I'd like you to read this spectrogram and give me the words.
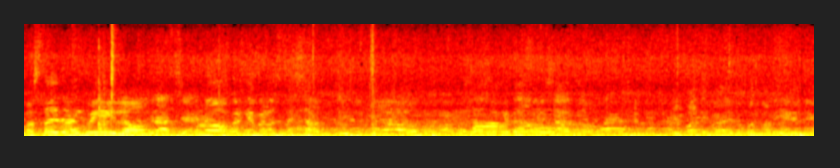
Ma stai tranquillo! Grazie, no perché me l'ho spessato. Infatti mi ha detto quando vieni,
